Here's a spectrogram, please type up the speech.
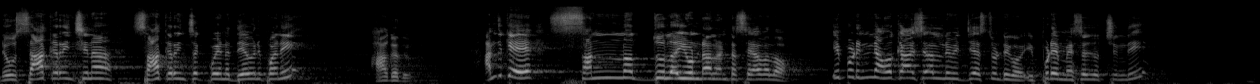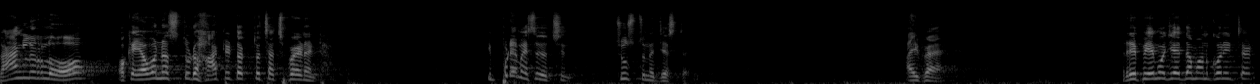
నువ్వు సహకరించినా సహకరించకపోయిన దేవుని పని ఆగదు. అందుకే సన్నద్ధులై ఉండాలంట సేవలో. ఇప్పుడు ఇన్ని అవకాశాలు నువ్వు ఇచ్చేస్తుంటేగో ఇప్పుడే మెసేజ్ వచ్చింది. బెంగళూరులో ఒక యవనస్తుడు హార్ట్ అటాక్తో చచ్చిపోయాడంట. ఇప్పుడే మెసేజ్ వచ్చింది. చూస్తున్న జస్ట్ అది. అయిపోయా? రేపేమో చేద్దాం అనుకొని ఇచ్చాడు.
